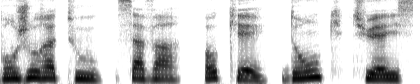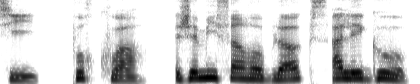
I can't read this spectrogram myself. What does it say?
Bonjour à tous, ça va? Ok, donc, tu es ici. Pourquoi? J'ai mis fin Roblox, allez go.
